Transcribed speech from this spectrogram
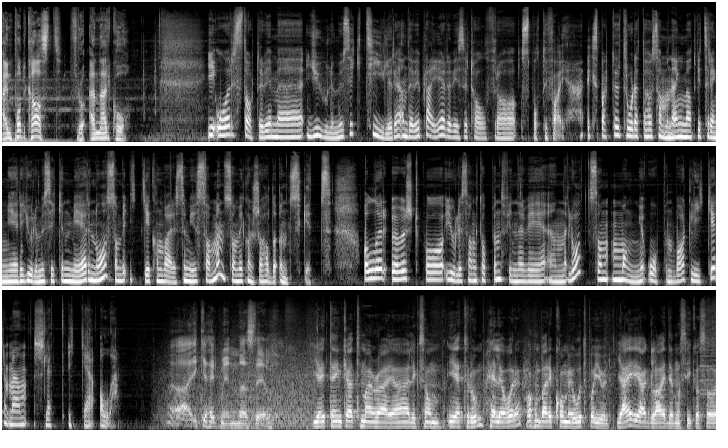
en podkast fra NRK. I år starter vi med julemusikk tidligere enn det vi pleier, det viser tall fra Spotify. Eksperter tror dette har sammenheng med at vi trenger julemusikken mer nå som vi ikke kan være så mye sammen som vi kanskje hadde ønsket. Aller øverst på julesangtoppen finner vi en låt som mange åpenbart liker, men slett ikke alle. Ja, ikke helt min stil. Jeg tenker at Mariah er liksom i et rom hele året, og hun bare kommer ut på jul. Jeg er glad i det musikk også.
